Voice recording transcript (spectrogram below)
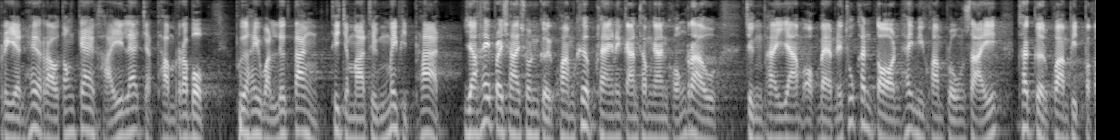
เรียนให้เราต้องแก้ไขและจัดทำระบบ เพื่อให้วันเลือกตั้งที่จะมาถึงไม่ผิดพลาดอย่าให้ประชาชนเกิดความเคลือบแคลงในการทำงานของเรา จึงพยายามออกแบบในทุกขั้นตอนให้มีความโปร่งใส ถ้าเกิดความผิดปก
